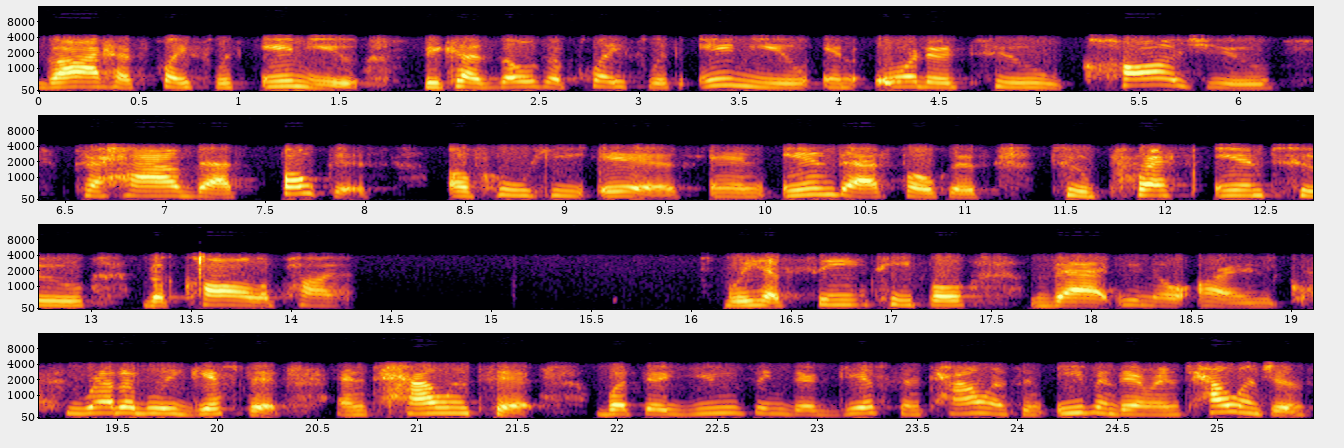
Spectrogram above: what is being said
God has placed within you because those are placed within you in order to cause you to have that focus of who he is and in that focus to press into the call upon. We have seen people that you know are incredibly gifted and talented but they're using their gifts and talents and even their intelligence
